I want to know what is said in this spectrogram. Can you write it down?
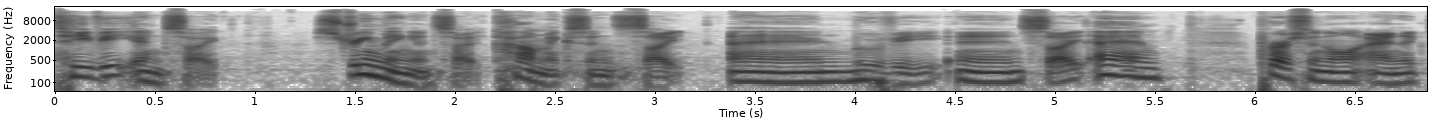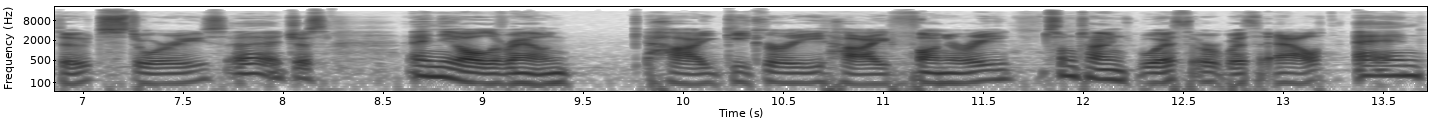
TV insight, streaming insight, comics insight, and movie insight and personal anecdotes, stories, uh, just any all around high geekery, high funnery, sometimes with or without, and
